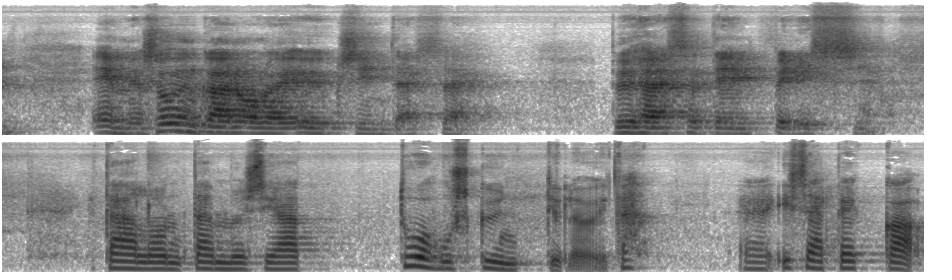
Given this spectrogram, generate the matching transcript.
emme suinkaan ole yksin tässä pyhässä temppelissä. Ja täällä on tämmöisiä tuohuskynttilöitä. Isä Pekka,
